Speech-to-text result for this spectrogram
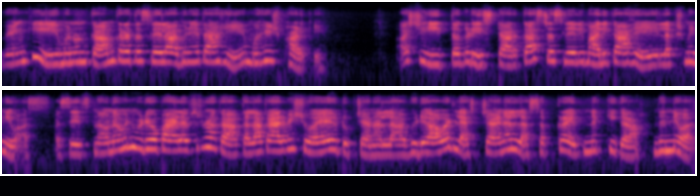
व्यंकी म्हणून काम करत असलेला अभिनेता आहे महेश फाळके. अशी तगडी स्टारकास्ट असलेली मालिका आहे लक्ष्मी निवास. असेच नवनवीन व्हिडिओ पाहायला विसरू नका. कलाकार विश्व या यूट्यूब चॅनलला व्हिडिओ आवडल्यास चॅनलला सबस्क्राईब नक्की करा. धन्यवाद.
